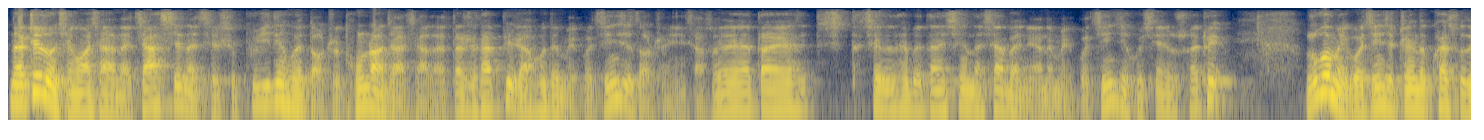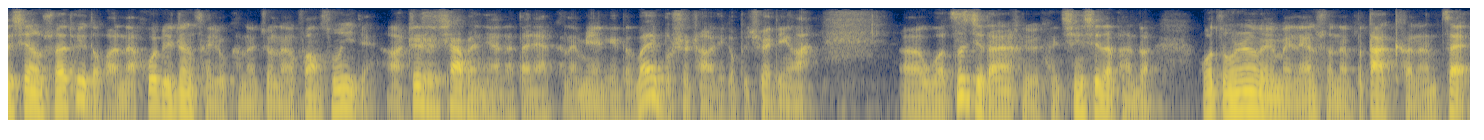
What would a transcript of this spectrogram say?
那这种情况下呢，加息呢，其实不一定会导致通胀降下来，但是它必然会对美国经济造成影响。所以大家现在特别担心呢，下半年的美国经济会陷入衰退。如果美国经济真的快速的陷入衰退的话，那货币政策有可能就能放松一点啊，这是下半年呢大家可能面临的外部市场一个不确定啊。呃，我自己当然很很清晰的判断，我总认为美联储呢不大可能再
